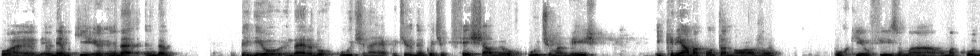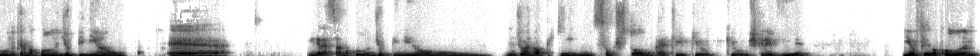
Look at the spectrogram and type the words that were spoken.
porra, eu, eu lembro que eu ainda, ainda peguei, ainda era do Orkut na época. Eu lembro que eu tive que fechar o meu Orkut uma vez e criar uma conta nova, porque eu fiz uma, uma coluna, que era uma coluna de opinião. É... Engraçado, uma coluna de opinião num, num jornal pequenininho de São Cristóvão, cara, que, que, eu, que eu escrevia. E eu fiz uma coluna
